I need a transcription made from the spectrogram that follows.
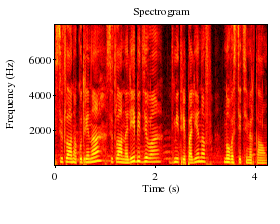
Светлана Кудрина, Светлана Лебедева, Дмитрий Поленов. Новости Тимиртау.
